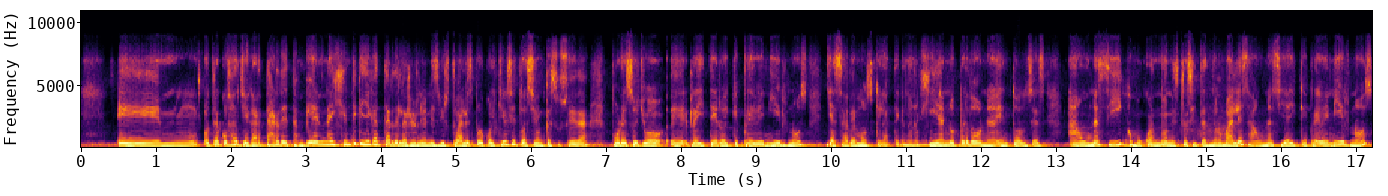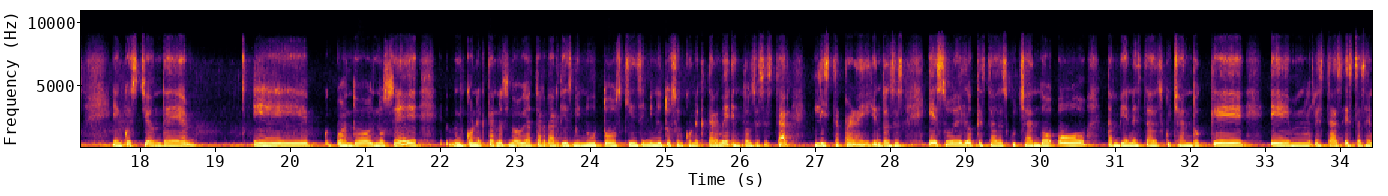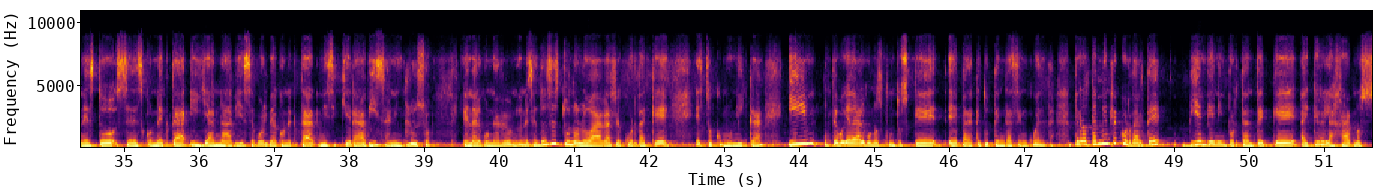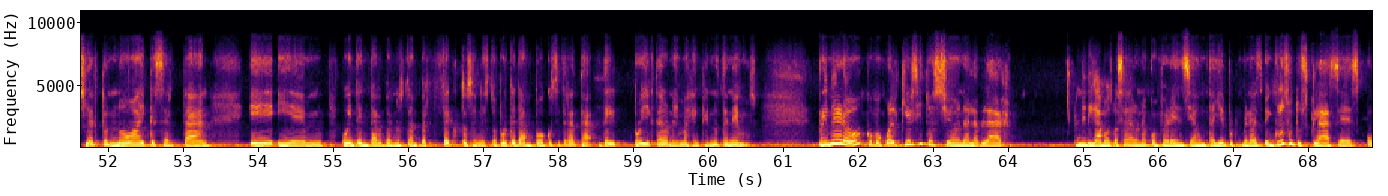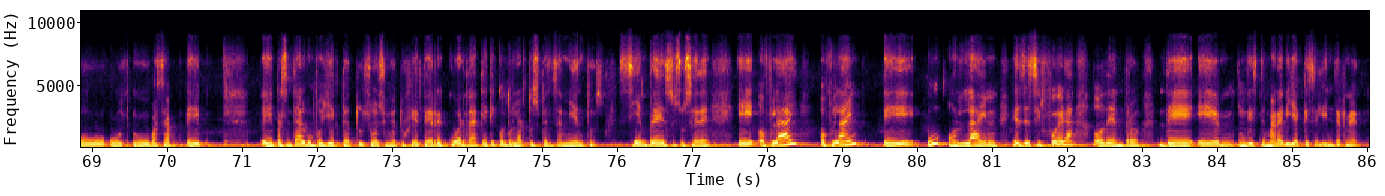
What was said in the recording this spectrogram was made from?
Eh, otra cosa es llegar tarde también. Hay gente que llega tarde a las reuniones virtuales por cualquier situación que suceda. Por eso yo eh, reitero, hay que prevenirnos. Ya sabemos que la tecnología no perdona, entonces aún así, como cuando nuestras citas normales, aún así hay que prevenirnos en cuestión de eh, cuando, no sé, conectarnos y me voy a tardar 10 minutos, 15 minutos en conectarme, entonces estar lista para ello. Entonces, eso es lo que he estado escuchando o también he estado escuchando que em, estás, estás en esto, se desconecta y ya nadie se vuelve a conectar, ni siquiera avisan incluso en algunas reuniones. Entonces, tú no lo hagas, recuerda que esto comunica y te voy a dar algunos puntos que eh, para que tú tengas en cuenta. Pero también recordarte bien bien importante que hay que relajarnos, ¿cierto? No hay que ser tan eh, em, o intentar vernos tan perfectos en esto, porque tampoco se trata de proyectar una imagen que no tenemos. Primero, como cualquier situación al hablar, digamos, vas a dar una conferencia, un taller por primera vez, incluso tus clases, o, vas a eh, eh, presentar algún proyecto a tu socio o a tu jefe, recuerda que hay que controlar tus pensamientos. Siempre eso sucede offline, offline eh, u online, es decir, fuera o dentro de, eh, de esta maravilla que es el Internet.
